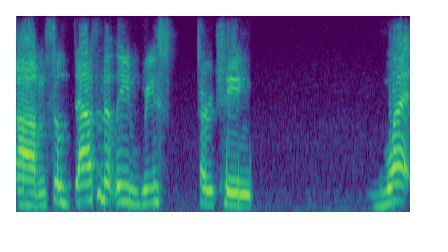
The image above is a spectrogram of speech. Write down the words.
Um, so definitely researching what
